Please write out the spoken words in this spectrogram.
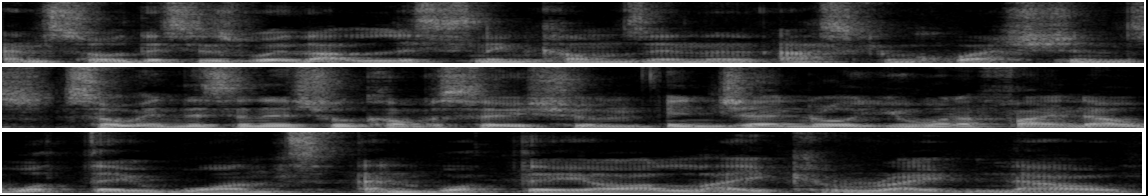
And so this is where that listening comes in and asking questions. So in this initial conversation, in general, you want to find out what they want and what they are like right now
